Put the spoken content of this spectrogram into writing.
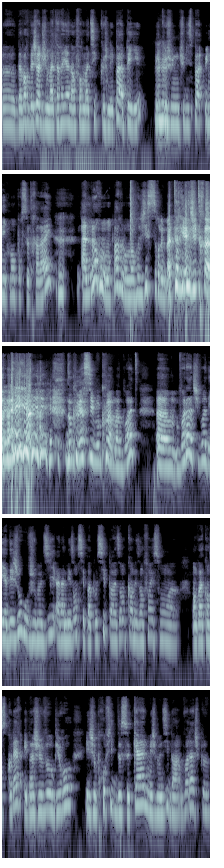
euh, d'avoir déjà du matériel informatique que je n'ai pas à payer. Et que Mhm. je n'utilise pas uniquement pour ce travail. Mhm. À l'heure où on parle, on enregistre sur le matériel du travail. Donc merci beaucoup à ma boîte. Euh, voilà, tu vois, il y a des jours où je me dis à la maison c'est pas possible. Par exemple, quand les enfants ils sont euh, en vacances scolaires, et ben je vais au bureau et je profite de ce calme et je me dis ben voilà, je peux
